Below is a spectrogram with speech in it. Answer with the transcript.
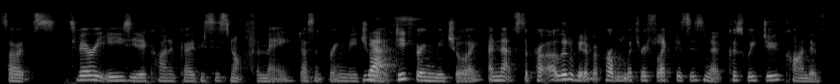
So it's it's very easy to kind of go, this is not for me. Doesn't bring me joy. Yes. It did bring me joy, and that's the pro- a little bit of a problem with reflectors, isn't it? Because we do kind of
